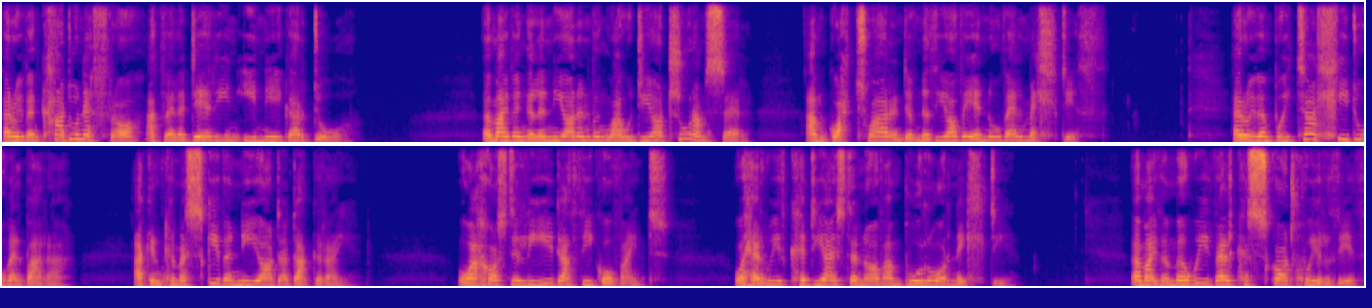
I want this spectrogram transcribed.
Yr wyf yn cadw neffro ac fel aderin unig ar do. Y mae fy ngelynion yn fy ngwawdio trwy'r amser, am gwatwar yn defnyddio fe enw fel melltith. Yr wyf yn bwyta llidw fel bara, ac yn cymysgu fy niod a dagrau o achos dy lu dath i gofaint, oherwydd cydiais dynof am bwrw o'r neilltu. Y mae fy mywyd fel cysgod chwyrddydd,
